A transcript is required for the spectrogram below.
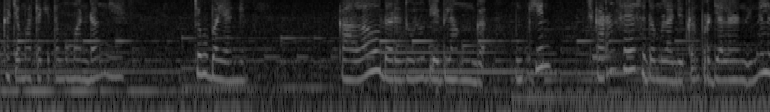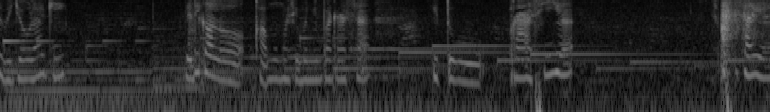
kacamata kita memandangnya. Coba bayangin kalau dari dulu dia bilang enggak mungkin sekarang saya sudah melanjutkan perjalanan ini lebih jauh lagi jadi kalau kamu masih menyimpan rasa itu rahasia seperti saya,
